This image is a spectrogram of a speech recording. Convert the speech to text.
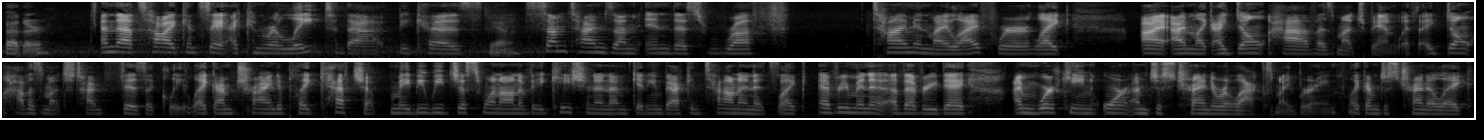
better and that's how i can say i can relate to that because yeah. sometimes i'm in this rough time in my life where like I, I'm like, I don't have as much bandwidth. I don't have as much time physically. Like, I'm trying to play catch up. Maybe we just went on a vacation and I'm getting back in town, and it's like every minute of every day I'm working or I'm just trying to relax my brain. Like, I'm just trying to, like,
